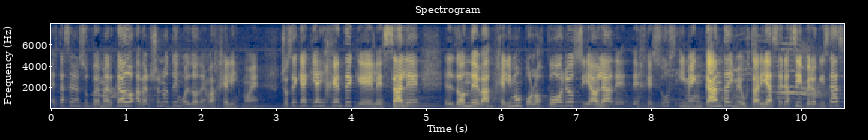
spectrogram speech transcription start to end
estás en el supermercado. A ver, yo no tengo el don de evangelismo, ¿eh? Yo sé que aquí hay gente que le sale el don de evangelismo por los poros y habla de, Jesús y me encanta y me gustaría ser así, pero quizás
